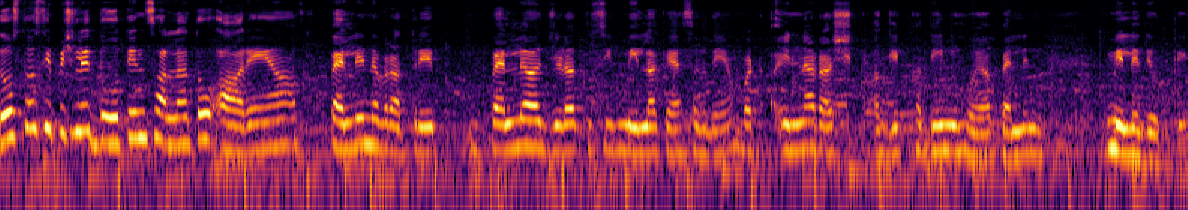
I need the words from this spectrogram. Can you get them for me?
ਦੋਸਤੋ, ਅਸੀਂ ਪਿਛਲੇ 2-3 ਸਾਲਾਂ ਤੋਂ ਆ ਰਹੇ ਹਾਂ। ਪਹਿਲੇ ਨਵਰਾਤਰੇ, ਪਹਿਲਾ ਜਿਹੜਾ ਤੁਸੀਂ ਮੇਲਾ ਕਹਿ ਸਕਦੇ ਹਾਂ ਬਟ ਇੰਨਾ ਰਸ਼ ਅੱਗੇ ਕਦੀ ਨਹੀਂ ਹੋਇਆ ਪਹਿਲੇ ਮੇਲੇ ਦੇ ਉੱਤੇ।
